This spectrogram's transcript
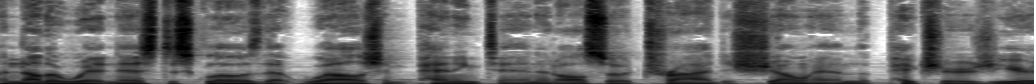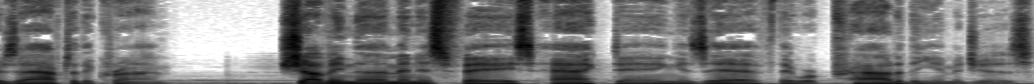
Another witness disclosed that Welsh and Pennington had also tried to show him the pictures years after the crime, shoving them in his face, acting as if they were proud of the images.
